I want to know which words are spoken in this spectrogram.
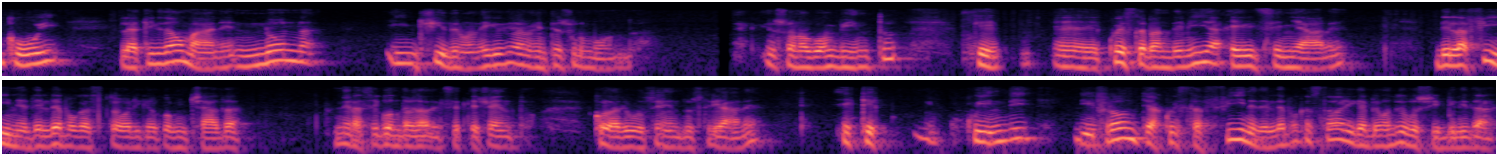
cui le attività umane non incidono negativamente sul mondo. Ecco, io sono convinto che eh, questa pandemia è il segnale della fine dell'epoca storica cominciata nella seconda metà del Settecento con la rivoluzione industriale e che quindi di fronte a questa fine dell'epoca storica abbiamo due possibilità,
